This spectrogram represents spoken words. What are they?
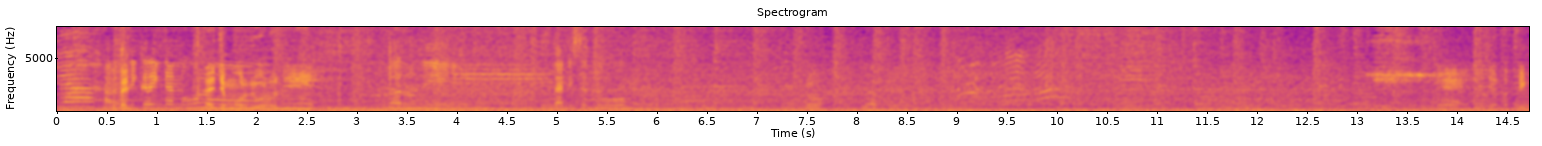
Ya, Harus Kita- dikeringkan dulu. Kita jemur dulu nih. Baru di kita diseduh. Tuh, lihat deh. Nih, Jasin petik.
